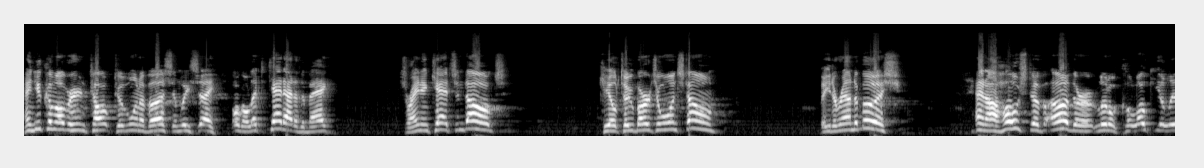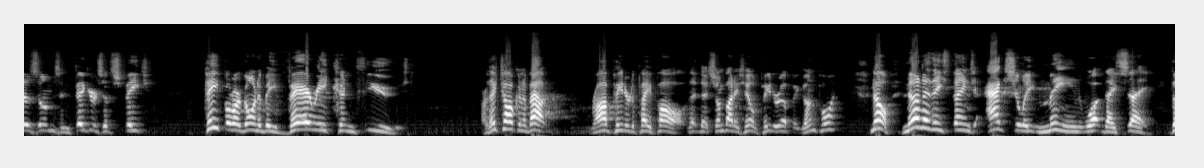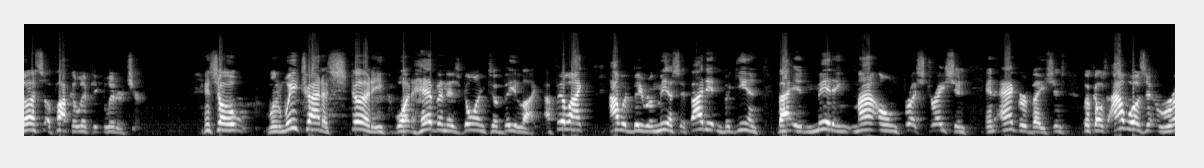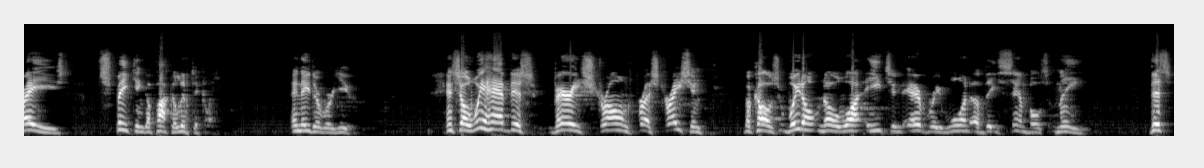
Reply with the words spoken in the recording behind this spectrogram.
And you come over here and talk to one of us, and we say, oh, We're going to let the cat out of the bag. It's raining cats and dogs. Kill two birds with one stone. Beat around the bush and a host of other little colloquialisms and figures of speech, people are going to be very confused. Are they talking about rob Peter to pay Paul? That, that somebody's held Peter up at gunpoint? No, none of these things actually mean what they say. Thus, apocalyptic literature. And so, when we try to study what heaven is going to be like, I feel like I would be remiss if I didn't begin by admitting my own frustration and aggravations because I wasn't raised speaking apocalyptically, and neither were you. And so we have this very strong frustration because we don't know what each and every one of these symbols mean. This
